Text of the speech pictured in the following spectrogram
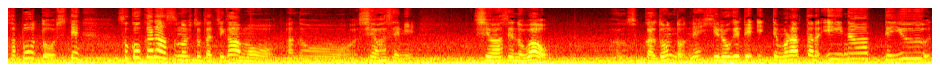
サポートをしてそこからその人たちがもう、あの幸せに幸せの輪をあのそこからどんどんね広げていってもらったらいいなっていう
